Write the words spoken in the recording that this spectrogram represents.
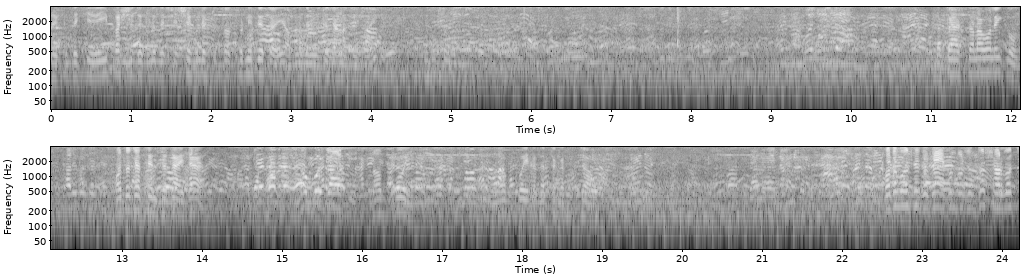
আমরা একটু দেখি, এই পাশে যেগুলো দেখছি, সেগুলো একটু তথ্য নিতে চাই, আপনাদের ওইটা জানাতে চাই। আচ্ছা আসসালামু আলাইকুম। কত চাচ্ছেন চাচা এটা? নব্বই। নব্বই হাজার টাকা চাও। কত বলছে দাদা এখন পর্যন্ত? সর্বোচ্চ?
